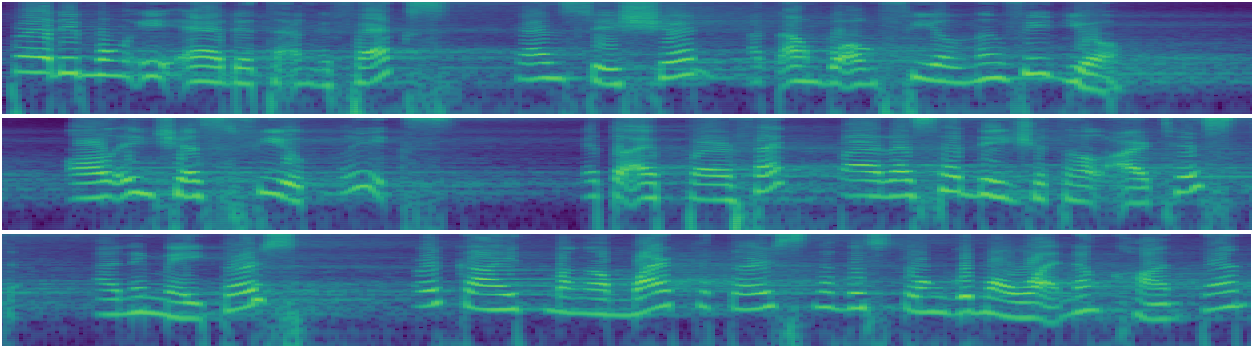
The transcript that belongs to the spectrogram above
Pwede mong i-edit ang effects, transition at ang buong feel ng video. All in just few clicks. Ito ay perfect para sa digital artist, animators, or kahit mga marketers na gustong gumawa ng content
